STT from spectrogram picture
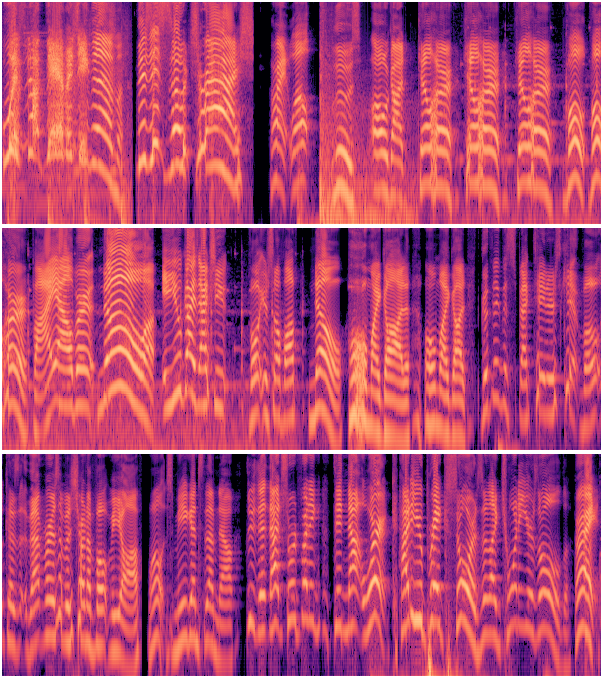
What's not damaging them? This is so trash. All right, well, lose. Oh God, kill her, kill her, kill her. Vote, vote her. Bye, Albert. No, if you guys actually vote yourself off? No. Oh my god. Oh my god. Good thing the spectators can't vote because that person was trying to vote me off. Well, it's me against them now. Dude, th that sword fighting did not work. How do you break swords? They're like 20 years old. All right.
